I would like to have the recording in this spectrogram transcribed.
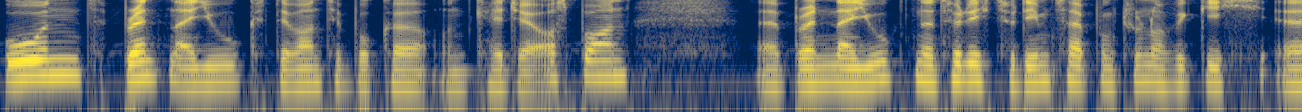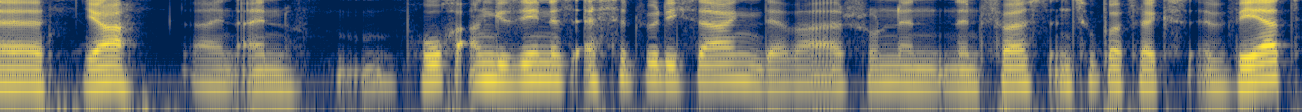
Und Brandon Ayuk, Devante Booker und KJ Osborne. Äh, Brandon Ayuk natürlich zu dem Zeitpunkt schon noch wirklich, äh, ja, ein, ein hoch angesehenes Asset, würde ich sagen. Der war schon ein, ein First in Superflex wert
